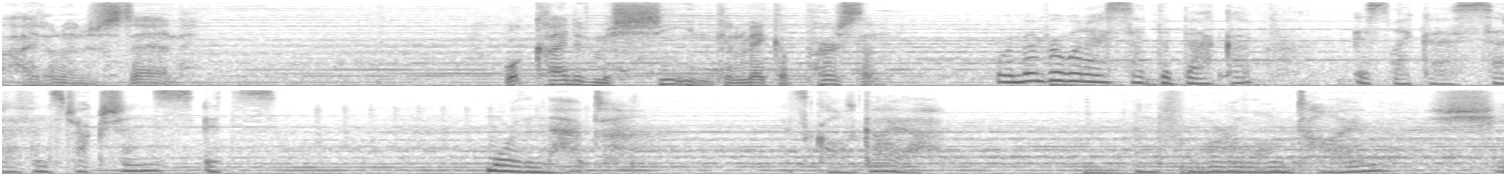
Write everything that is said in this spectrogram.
I don't understand. What kind of machine can make a person? Remember when I said the backup is like a set of instructions? It's more than that. It's called Gaia. And for a long time, she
